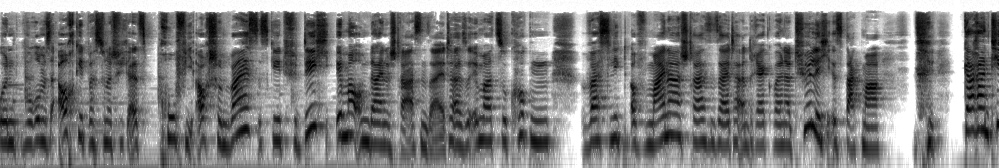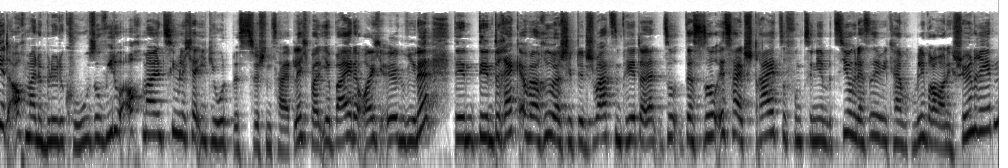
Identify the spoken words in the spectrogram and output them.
Und worum es auch geht, was du natürlich als Profi auch schon weißt, es geht für dich immer um deine Straßenseite. Also immer zu gucken, was liegt auf meiner Straßenseite an Dreck, weil natürlich ist Dagmar garantiert auch mal eine blöde Kuh, so wie du auch mal ein ziemlicher Idiot bist zwischenzeitlich, weil ihr beide euch irgendwie, ne, den, den Dreck immer rüberschiebt, den schwarzen Peter. So, das so ist halt Streit, so funktionieren Beziehungen, das ist irgendwie kein Problem, brauchen wir auch nicht schönreden.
